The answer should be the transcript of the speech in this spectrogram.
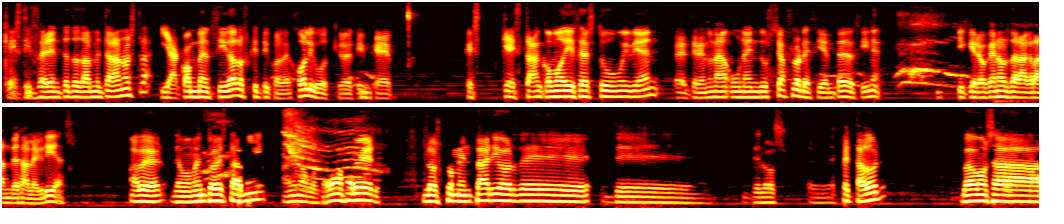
que es diferente totalmente a la nuestra, y ha convencido a los críticos de Hollywood. Quiero decir que, que, es- que están, como dices tú muy bien, eh, teniendo una, una industria floreciente del cine. Y creo que nos dará grandes alegrías. A ver, de momento esta a mí, a mí me gusta. Vamos a ver los comentarios de, de, los eh, espectadores. Vamos a,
